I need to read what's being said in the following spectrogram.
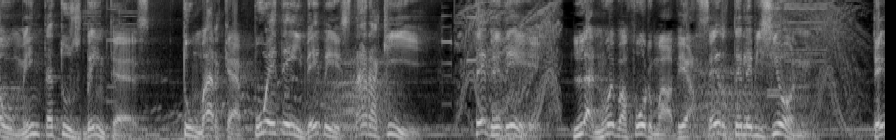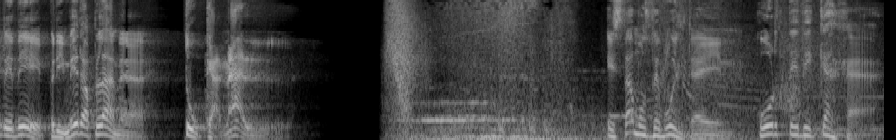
Aumenta tus ventas. Tu marca puede y debe estar aquí. TVD, la nueva forma de hacer televisión. TVD Primera Plana, tu canal. Estamos de vuelta en Corte de Caja.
